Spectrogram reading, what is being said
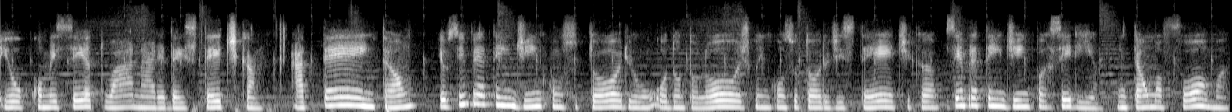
eu comecei a atuar na área da estética, até então, eu sempre atendi em consultório odontológico, em consultório de estética, sempre atendi em parceria. Então, uma forma,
